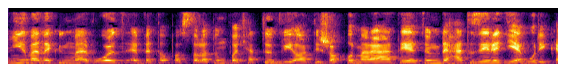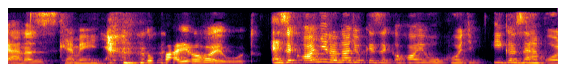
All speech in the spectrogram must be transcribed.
nyilván nekünk már volt ebbe tapasztalatunk, vagy hát több vihart is akkor már átéltünk, de hát azért egy ilyen hurikán az kemény. Dobálja a hajót? Ezek annyira nagyok ezek a hajók, hogy igazából,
